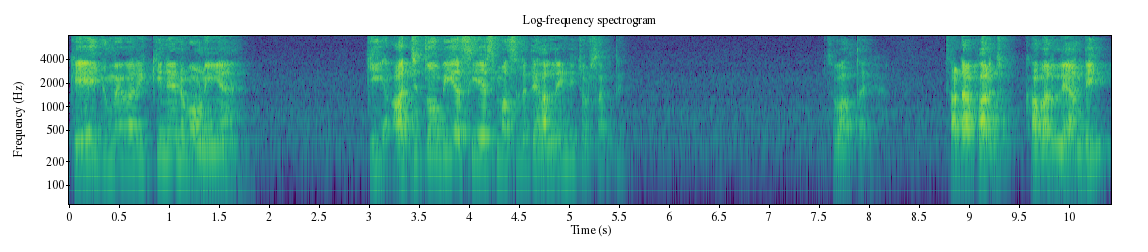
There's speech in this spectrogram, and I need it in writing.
ਕਿ ਇਹ ਜ਼ਿੰਮੇਵਾਰੀ ਕਿਹਨੇ ਨਿਭਾਉਣੀ ਹੈ? ਕਿ ਅੱਜ ਤੋਂ ਵੀ ਅਸੀਂ ਇਸ ਮਸਲੇ ਤੇ ਹੱਲ ਹੀ ਨਹੀਂ ਤੁਰ ਸਕਦੇ? ਸਵਾਲ ਤਾਂ ਇਹ ਹੈ। ਸਾਡਾ ਫਰਜ਼ ਖਬਰ ਲਿਆਂਦੀ,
